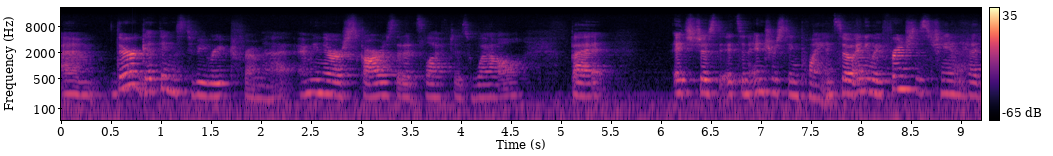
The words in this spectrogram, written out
Um, there are good things to be reaped from that. I mean, there are scars that it's left as well, but it's just it's an interesting point. And so, anyway, Francis Chan had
